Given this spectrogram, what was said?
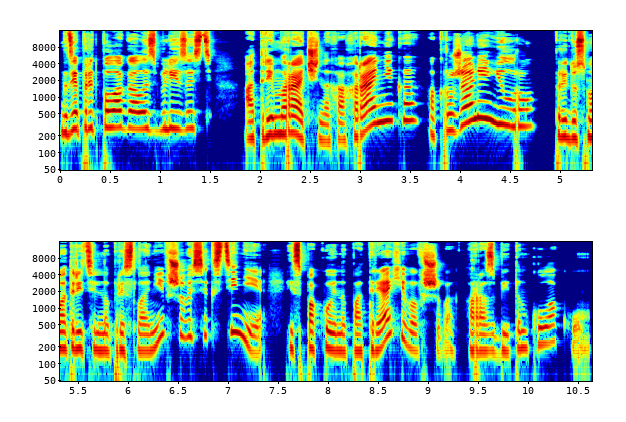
где предполагалась близость, а три мрачных охранника окружали Юру, предусмотрительно прислонившегося к стене и спокойно потряхивавшего разбитым кулаком.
